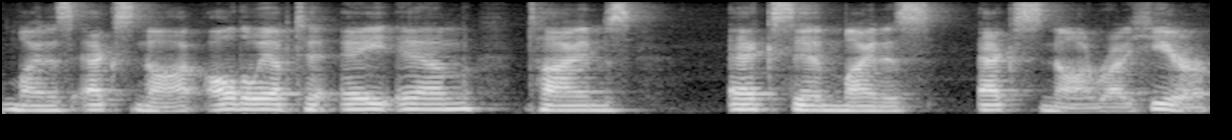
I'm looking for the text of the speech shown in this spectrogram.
minus x naught, all the way up to am times xm minus x naught right here.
